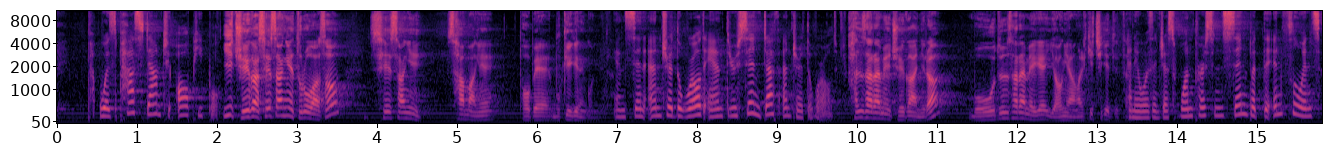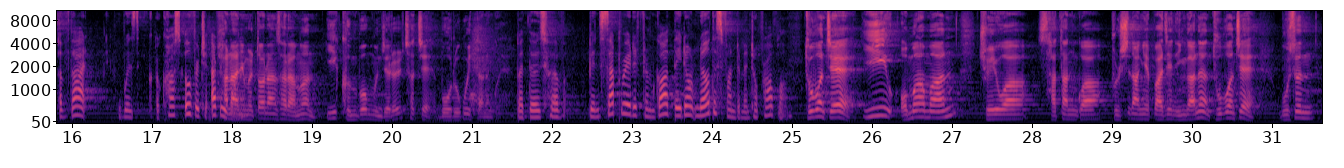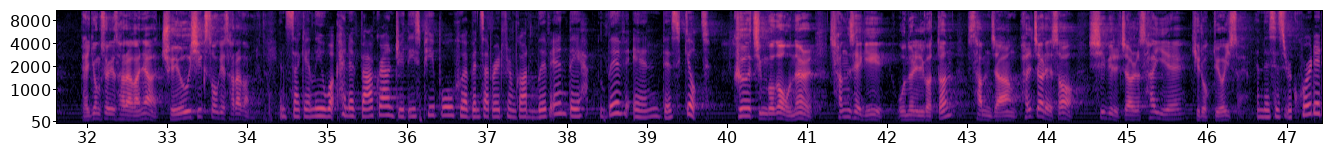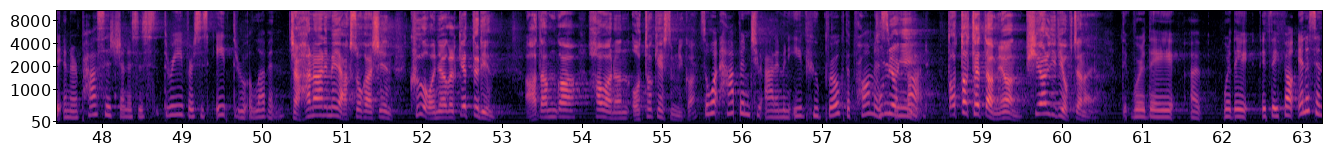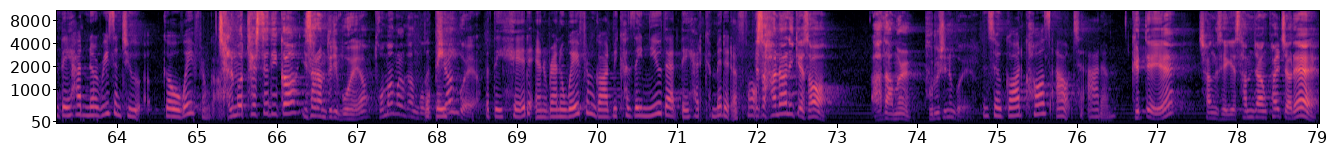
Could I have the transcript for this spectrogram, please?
was passed down to all people. 이 죄가 세상에 들어와서 세상이 사망의 법에 묶이게 된 겁니다. And sin entered the world, and through sin, death entered the world. 한 사람의 죄가 아니라 모든 사람에게 영향을 끼치게 됐다. And it wasn't just one person's sin, but the influence of that was across over to everyone. 하나님을 떠난 사람은 이 근본 문제를 첫째 모르고 있다는 거예요. But those who have been separated from God, they don't know this fundamental problem. 두 번째, 이 어마어마한 죄와 사탄과 불신앙에 빠진 인간은 두 번째 무슨 배경 속에 살아가냐? 죄의식 속에 살아갑니다. And secondly, what kind of background do these people who have been separated from God live in? They ha- live in this guilt. 그 증거가 오늘 창세기 오늘 읽었던 3장 8절에서 11절 사이에 기록되어 있어요. And this is recorded in our passage, Genesis 3, verses 8 through 11. 자, 하나님의 약속하신 그 언약을 깨뜨린 아담과 하와는 어떻게 했습니까? So, what happened to Adam and Eve who broke the promise 분명히 God? 떳떳했다면 피할 일이 없잖아요. Were they, uh, were they, if they felt innocent, they had no reason to go away from God. 잘못했으니까 이 사람들이 뭐예요? 도망을 간 거고 피한 거예요. but they hid and ran away from God because they knew that they had committed a fault. 그래서 하나님께서 아담을 부르시는 거예요. And so God calls out to Adam. 그때에 창세기 3장 8절에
